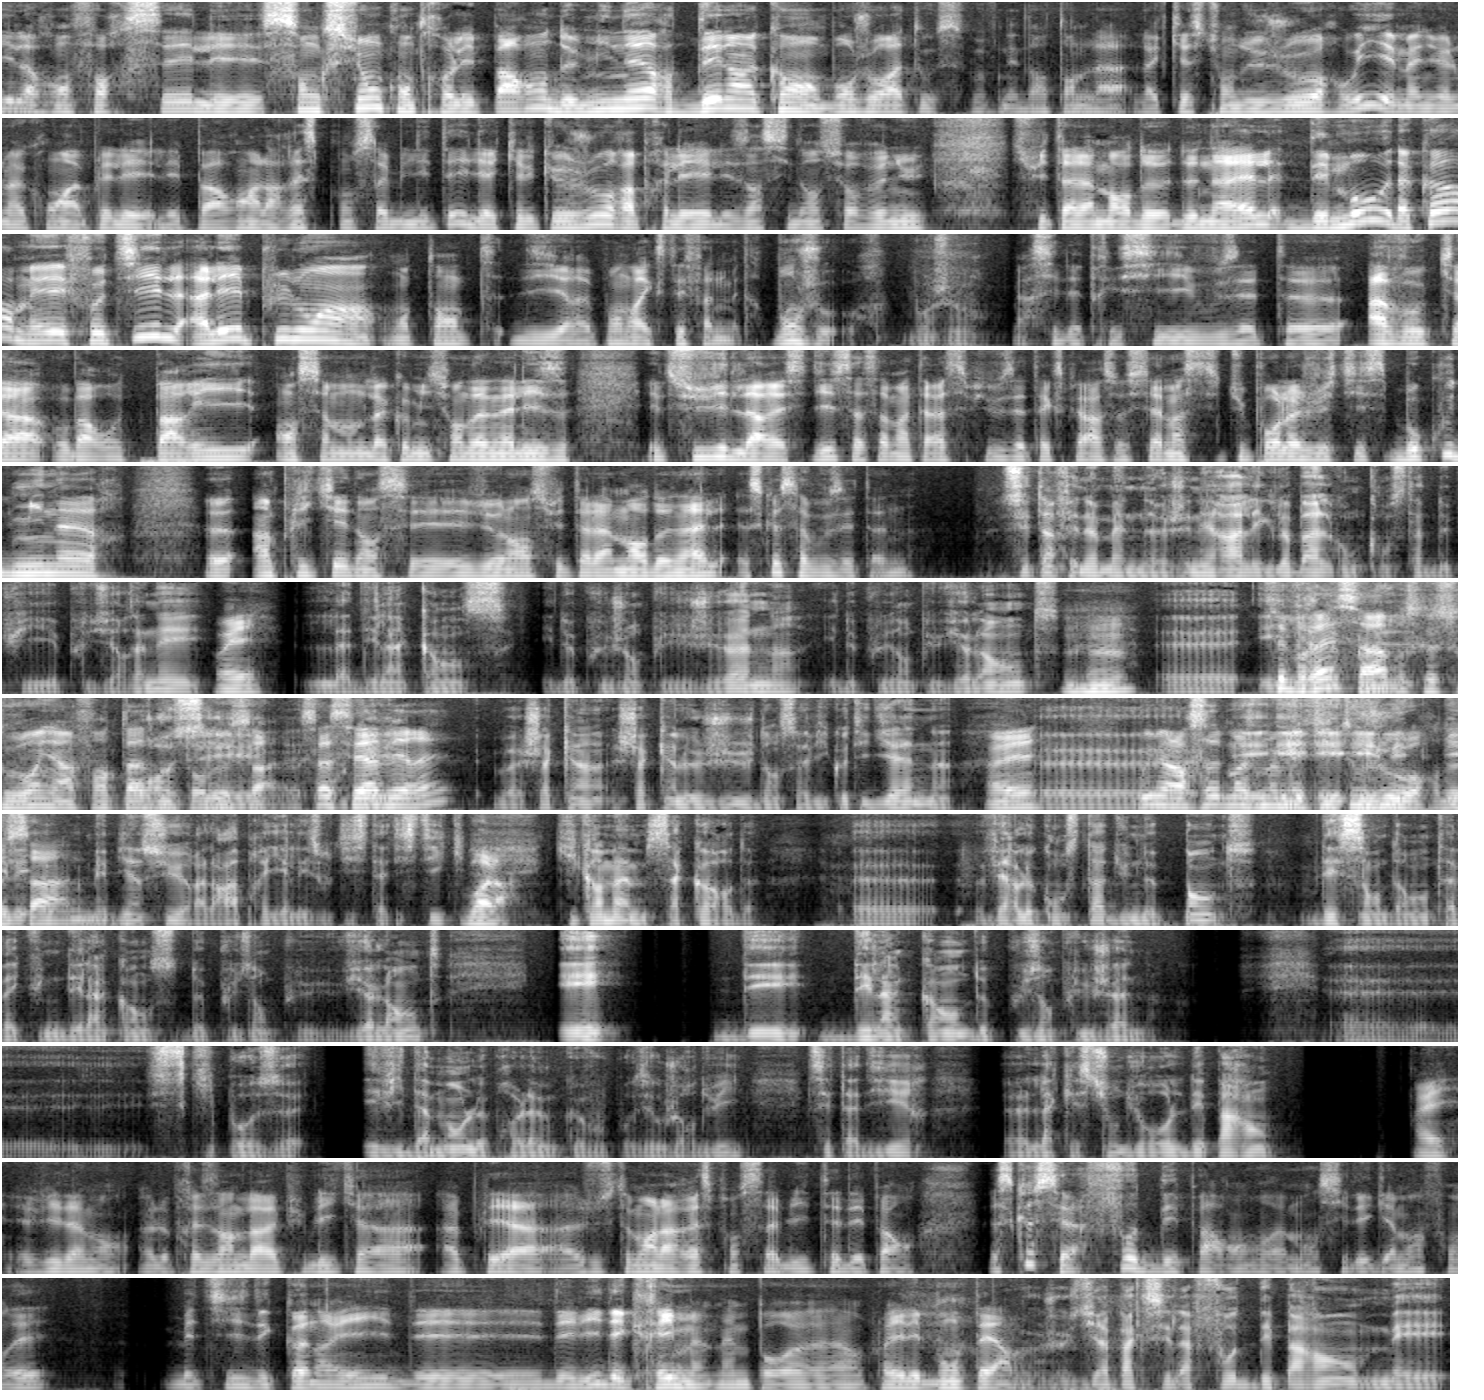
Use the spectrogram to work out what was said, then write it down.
Faut-il renforcer les sanctions contre les parents de mineurs délinquants Bonjour à tous, vous venez d'entendre la, la question du jour. Oui, Emmanuel Macron a appelé les, les parents à la responsabilité il y a quelques jours après les, les incidents survenus suite à la mort de, de Naël. Des mots, d'accord, mais faut-il aller plus loin? On tente d'y répondre avec Stéphane Maître. Bonjour. Bonjour. Merci d'être ici. Vous êtes euh, avocat au barreau de Paris, ancien membre de la commission d'analyse et de suivi de la récidive, ça, ça m'intéresse. Et puis vous êtes expert associé à l'Institut pour la justice. Beaucoup de mineurs euh, impliqués dans ces violences suite à la mort de Naël. Est-ce que ça vous étonne? C'est un phénomène général et global qu'on constate depuis plusieurs années. Oui. La délinquance est de plus en plus jeune et de plus en plus violente. Mhm. Euh, C'est vrai ça, plus- parce que souvent il y a un fantasme Oh, autour de ça. Ça, c'est avéré? Bah, chacun, chacun le juge dans sa vie quotidienne. Oui. Euh, Oui, mais alors ça, moi, je me méfie toujours de les- ça. Mais bien sûr, alors après, il y a les outils statistiques Voilà. qui quand même s'accordent euh, vers le constat d'une pente descendante avec une délinquance de plus en plus violente et des délinquants de plus en plus jeunes. Euh, ce qui pose évidemment le problème que vous posez aujourd'hui, c'est-à-dire euh, la question du rôle des parents. Oui, évidemment. Le président de la République a appelé à, à justement à la responsabilité des parents. Est-ce que c'est la faute des parents, vraiment, si les gamins font des bêtises, des conneries, des délits, des crimes, même pour euh, employer les bons termes? Je ne dirais pas que c'est la faute des parents, mais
